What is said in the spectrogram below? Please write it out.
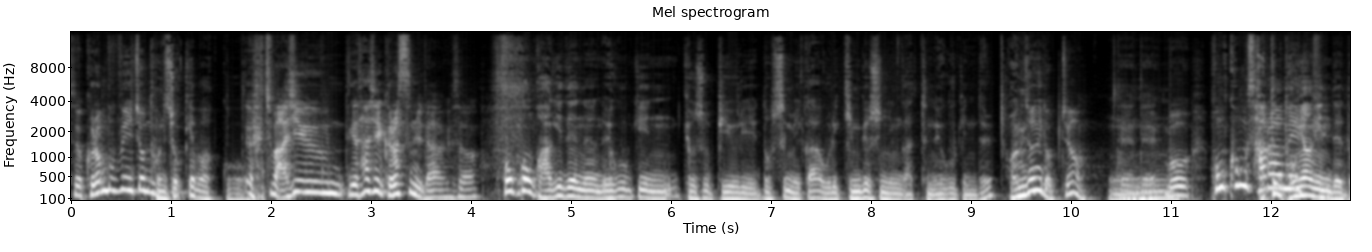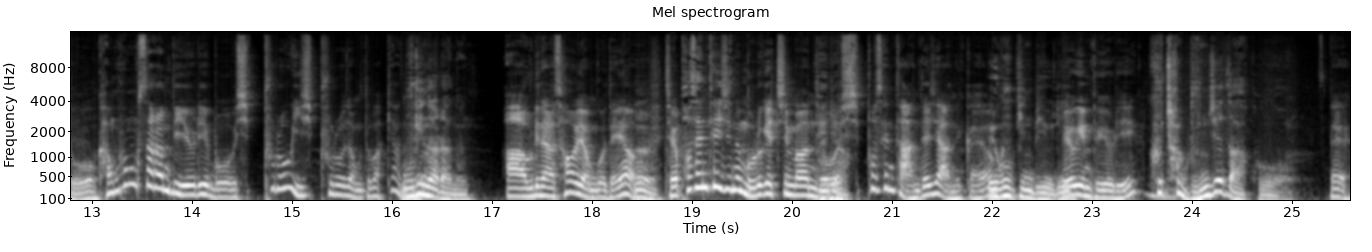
그래서 그런 부분이 좀 돈 적게 받고 좀 아쉬운 게 사실 그렇습니다. 그래서 홍콩 과기대는 외국인 교수 비율이 높습니까? 우리 김 교수님 같은 외국인들 굉장히 높죠. 네, 네. 음. 뭐 홍콩 사람의 동양인데도 홍콩 사람 비율이 뭐 10% 20% 정도밖에 안 돼요. 우리나라는 아, 우리나라 서울 연고대요. 네. 제가 퍼센테이지는 모르겠지만 뭐 대략. 뭐 10%안 되지 않을까요? 외국인 비율이. 외국인 비율이. 그거 참 문제다, 그거. 네.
